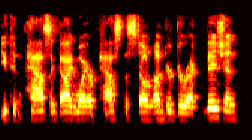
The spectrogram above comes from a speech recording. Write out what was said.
You can pass a guide wire past the stone under direct vision.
